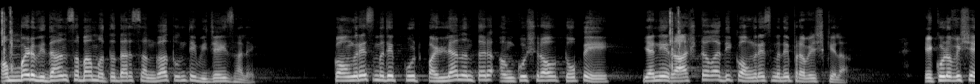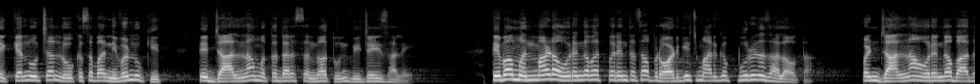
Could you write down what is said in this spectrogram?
अंबड विधानसभा मतदारसंघातून ते विजयी झाले. काँग्रेसमध्ये फूट पडल्यानंतर अंकुशराव टोपे यांनी राष्ट्रवादी काँग्रेसमध्ये प्रवेश केला. एकोणीसशे एक्क्याण्णवच्या लोकसभा निवडणुकीत ते जालना मतदारसंघातून विजयी झाले. तेव्हा मनमाड औरंगाबादपर्यंतचा ब्रॉडगेज मार्ग पूर्ण झाला होता. पण जालना औरंगाबाद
